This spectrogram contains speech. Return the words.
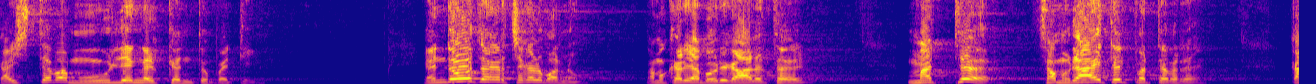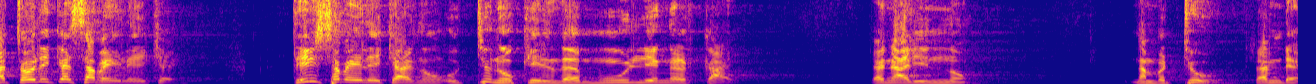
ക്രൈസ്തവ മൂല്യങ്ങൾക്ക് എന്തു പറ്റി? എന്തോ തകർച്ചകൾ വന്നു. നമുക്കറിയാം ഒരു കാലത്ത് മറ്റ് സമുദായത്തിൽപ്പെട്ടവർ കത്തോലിക്ക സഭയിലേക്ക് തിരുസഭയിലേക്കായിരുന്നു ഉറ്റുനോക്കിയിരുന്നത് മൂല്യങ്ങൾക്കായി. എന്നാൽ ഇന്നും നമ്പർ ടു രണ്ട്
